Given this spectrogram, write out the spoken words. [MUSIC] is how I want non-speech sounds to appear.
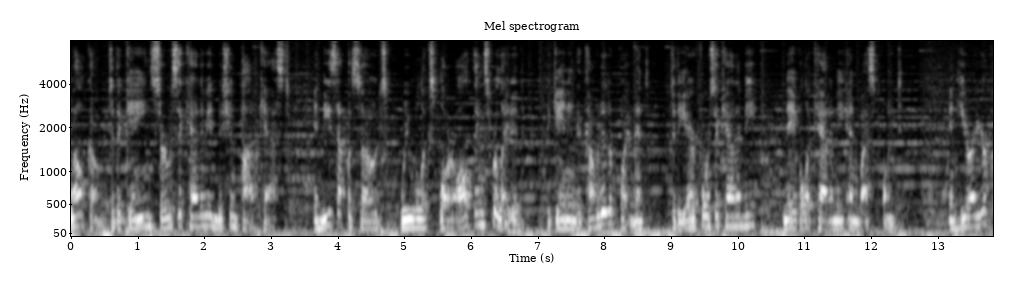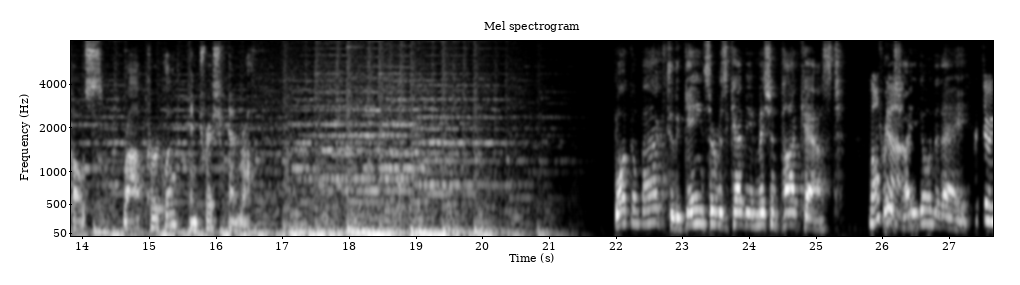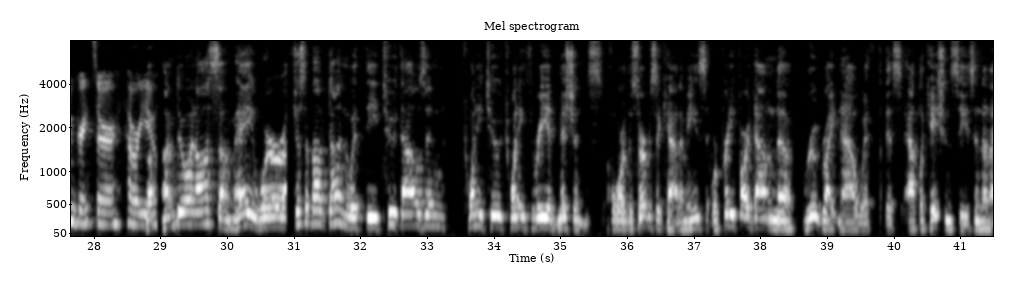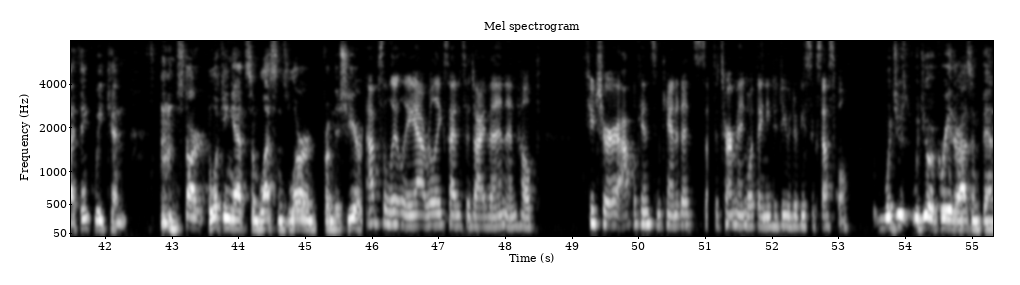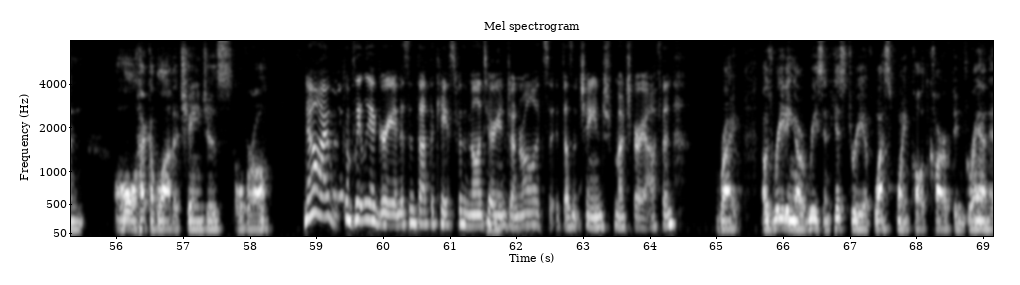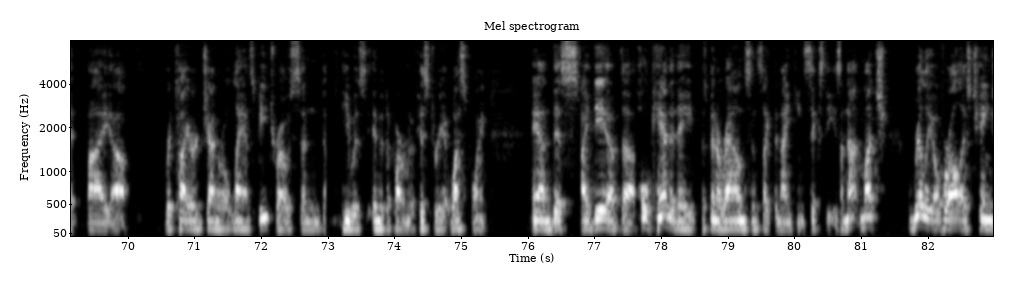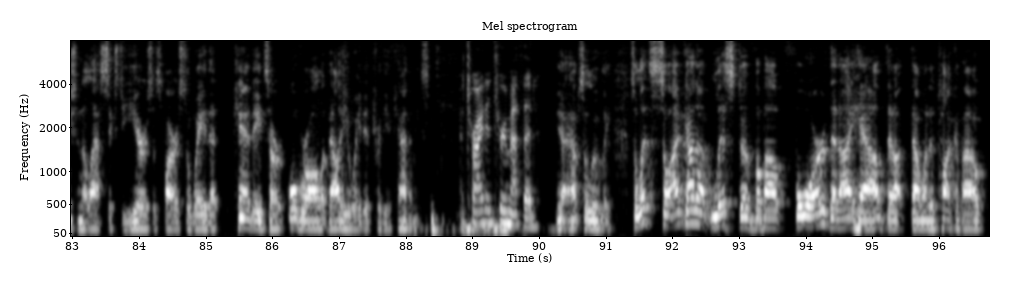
Welcome to the Gain Service Academy Admission Podcast. In these episodes, we will explore all things related to gaining a coveted appointment to the Air Force Academy, Naval Academy, and West Point. And here are your hosts, Rob Kirkland and Trish Penroth. Welcome back to the Gain Service Academy Admission Podcast. Welcome. Trish, how you doing today? I'm doing great, sir. How are you? I'm doing awesome. Hey, we're uh, just about done with the 2022-23 admissions for the service academies. We're pretty far down the route right now with this application season, and I think we can [CLEARS THROAT] start looking at some lessons learned from this year. Absolutely. Yeah, really excited to dive in and help future applicants and candidates determine what they need to do to be successful. Would you would you agree there hasn't been a whole heck of a lot of changes overall. No, I completely agree. And isn't that the case for the military mm-hmm. in general? It's it doesn't change much very often. Right. I was reading a recent history of West Point called Carved in Granite by uh, retired General Lance Betros, and he was in the Department of History at West Point. And this idea of the whole candidate has been around since like the 1960s. Not much really overall has changed in the last 60 years as far as the way that candidates are overall evaluated for the academies. A tried and true method. Yeah, absolutely. So let's. So I've got a list of about four that I have that I, that I want to talk about.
